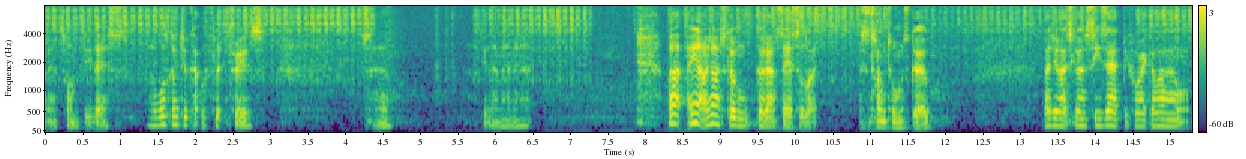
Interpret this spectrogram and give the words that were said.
I just want to do this. I was going to do a couple of flip throughs, so I'll do them in a minute. But, you know, I don't have to go and go downstairs till like, it's time to almost go. But I do like to go and see Zed before I go out.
